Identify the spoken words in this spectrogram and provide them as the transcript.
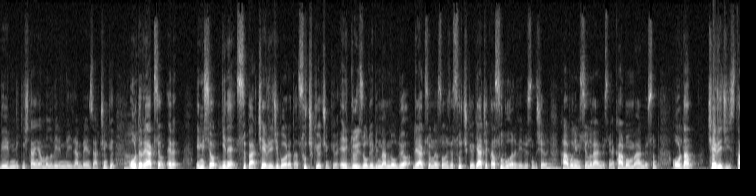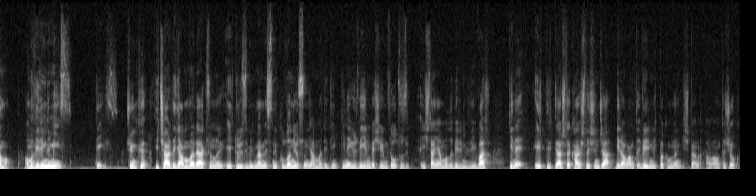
Verimlilik içten yanmalı verimliliğiyle benzer. Çünkü orada reaksiyon evet Emisyon yine süper çevreci bu arada. Su çıkıyor çünkü. Elektroliz oluyor bilmem ne oluyor. Reaksiyonların sonucunda su çıkıyor. Gerçekten su buharı veriyorsun dışarı. Karbon emisyonu vermiyorsun yani karbon vermiyorsun. Oradan çevreciyiz tamam. Ama verimli miyiz? Değiliz. Çünkü içeride yanma reaksiyonunu, elektrolizi bilmem nesini kullanıyorsun yanma dediğim. Yine %25, %30 içten yanmalı verimliliği var. Yine elektrikli araçla karşılaşınca bir avantaj, verimlilik bakımından hiçbir avantajı yok.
